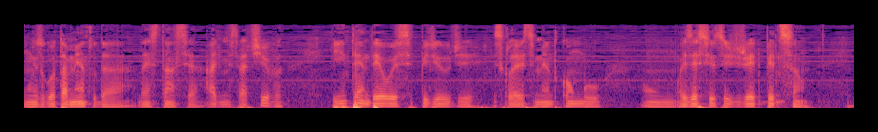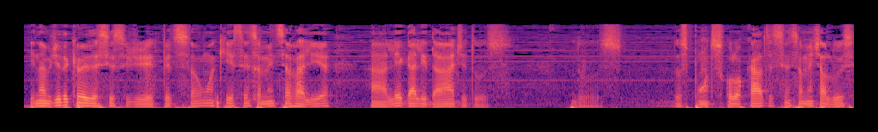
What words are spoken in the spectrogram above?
um esgotamento da, da instância administrativa e entendeu esse pedido de esclarecimento como um exercício de direito de petição. E na medida que é um exercício de direito de petição, aqui essencialmente se avalia a legalidade dos, dos, dos pontos colocados, essencialmente à luz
